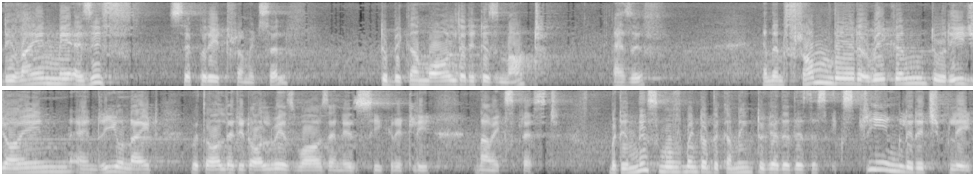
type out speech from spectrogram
divine may, as if, separate from itself to become all that it is not, as if, and then from there awaken to rejoin and reunite with all that it always was and is secretly now expressed. But in this movement of the coming together, there's this extremely rich play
